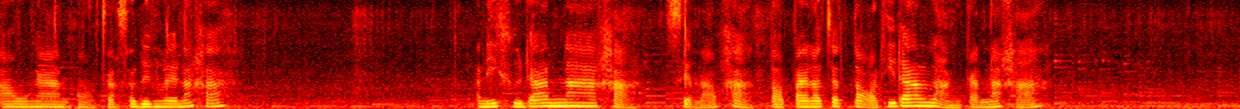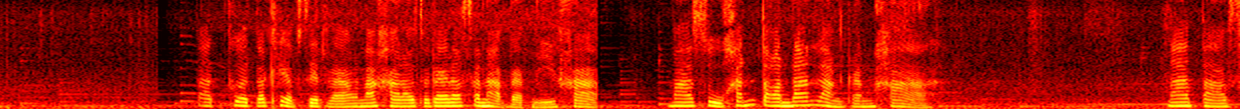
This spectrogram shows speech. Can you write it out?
เอางานออกจากสะดึงเลยนะคะ อันนี้คือด้านหน้าค่ะ เสร็จแล้วค่ะ ต่อไปเราจะต่อที่ด้านหลังกันนะคะตัดเผื่อตะเข็บเสร็จแล้วนะคะ เราจะได้ลักษณะแบบนี้ค่ะ มาสู่ขั้นตอนด้านหลังกันค่ะ หน้าตาไฟ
